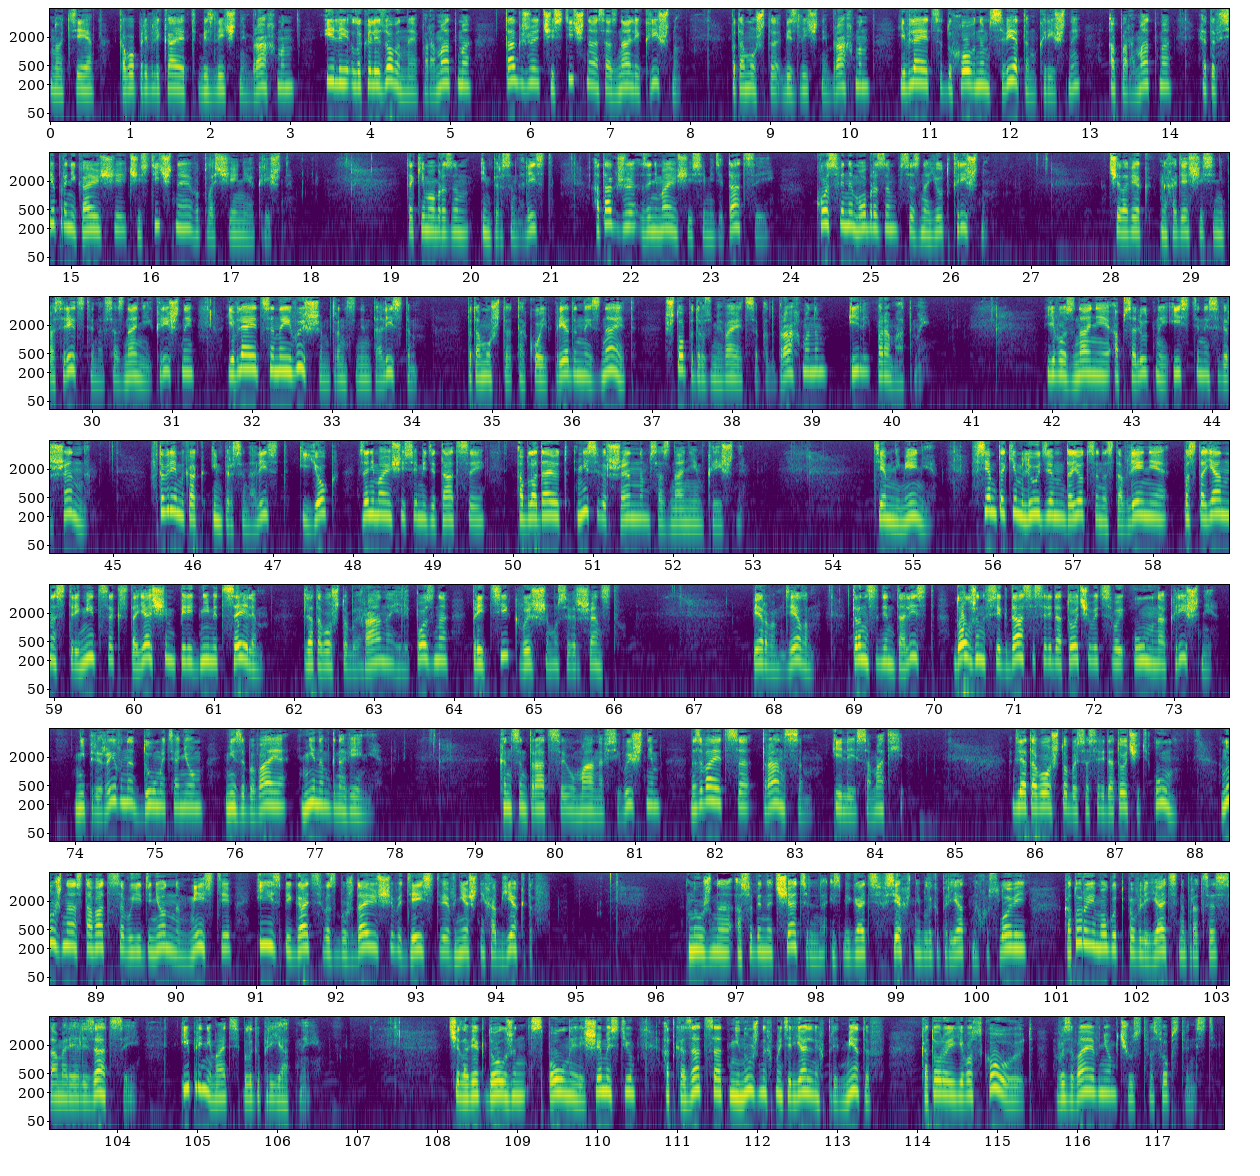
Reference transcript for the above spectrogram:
но те, кого привлекает безличный Брахман или локализованная Параматма, также частично осознали Кришну – потому что безличный Брахман является духовным светом Кришны, а Параматма – это всепроникающее частичное воплощение Кришны. Таким образом, имперсоналист, а также занимающийся медитацией, косвенным образом сознают Кришну. Человек, находящийся непосредственно в сознании Кришны, является наивысшим трансценденталистом, потому что такой преданный знает, что подразумевается под брахманом или параматмой. Его знание абсолютной истины совершенно, в то время как имперсоналист и йог, занимающийся медитацией, обладают несовершенным сознанием Кришны. Тем не менее, всем таким людям дается наставление постоянно стремиться к стоящим перед ними целям для того, чтобы рано или поздно прийти к высшему совершенству. Первым делом трансценденталист должен всегда сосредоточивать свой ум на Кришне, непрерывно думать о нем, не забывая ни на мгновение. Концентрация ума на Всевышнем называется трансом или самадхи. Для того, чтобы сосредоточить ум, нужно оставаться в уединенном месте и избегать возбуждающего действия внешних объектов – нужно особенно тщательно избегать всех неблагоприятных условий, которые могут повлиять на процесс самореализации, и принимать благоприятные. Человек должен с полной решимостью отказаться от ненужных материальных предметов, которые его сковывают, вызывая в нем чувство собственности.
